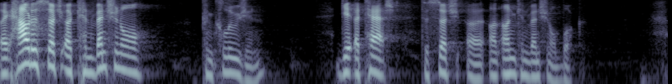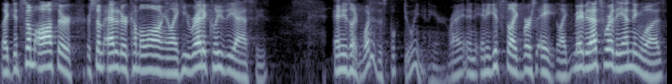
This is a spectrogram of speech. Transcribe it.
Like, how does such a conventional conclusion get attached to such a, an unconventional book? Like, did some author or some editor come along and, like, he read Ecclesiastes and he's like, what is this book doing in here, right? And, and he gets to, like, verse 8. Like, maybe that's where the ending was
